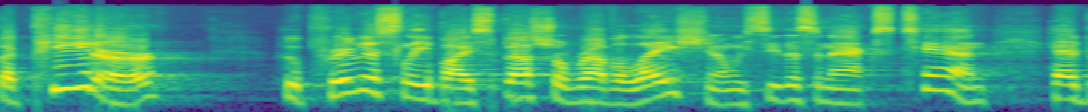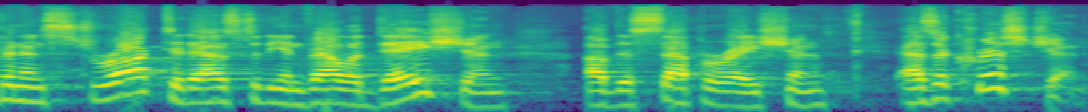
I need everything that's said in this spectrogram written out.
But Peter, who previously, by special revelation, and we see this in Acts 10, had been instructed as to the invalidation of this separation as a Christian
